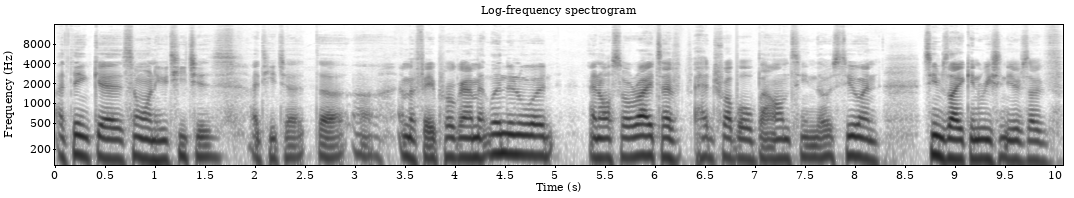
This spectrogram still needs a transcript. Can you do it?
I think as someone who teaches, I teach at the uh, MFA program at Lindenwood and also writes, I've had trouble balancing those two. And it seems like in recent years, I've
